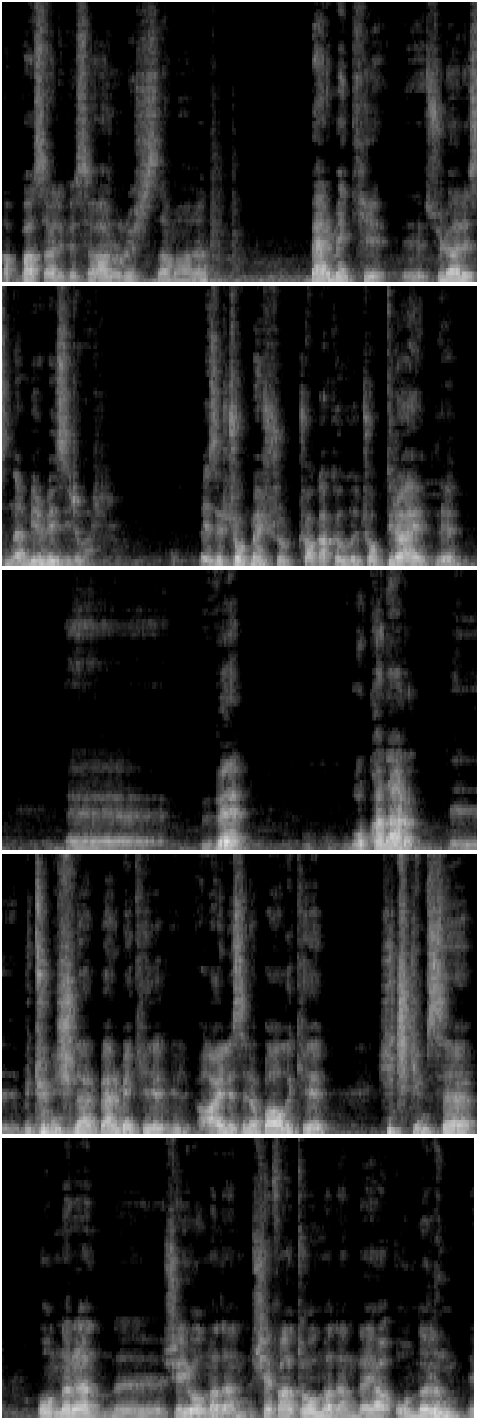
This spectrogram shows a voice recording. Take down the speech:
Abbas halifesi Harun Reşit zamanı Bermeki e, sülalesinden bir veziri var. Vezir çok meşhur, çok akıllı, çok dirayetli. E, ve o kadar e, bütün işler Bermeki ailesine bağlı ki hiç kimse onlara e, şey olmadan, şefaati olmadan veya onların e,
